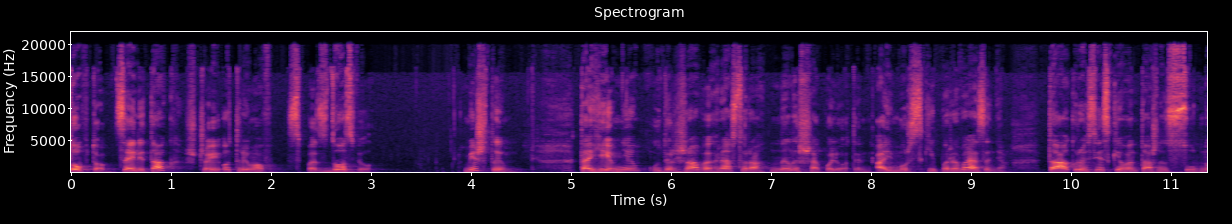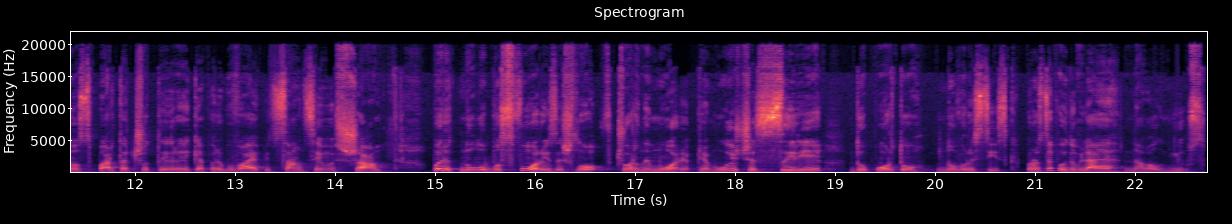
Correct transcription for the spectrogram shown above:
Тобто цей літак ще й отримав спецдозвіл. Між тим, таємні у держави-агресора не лише польоти, а й морські перевезення. Так, російське вантажне судно Спарта 4 яке перебуває під санкціями США, перетнуло Босфор і зайшло в Чорне море, прямуючи з Сирії до порту Новоросійськ. Про це повідомляє Naval News.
